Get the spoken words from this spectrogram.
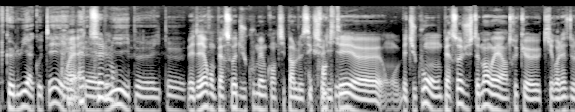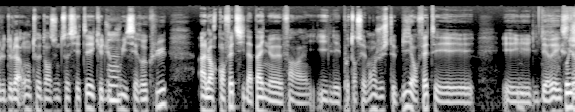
que lui à côté, et Ouais. donc, euh, Absolument. lui, il peut, il peut Mais d'ailleurs, on perçoit du coup, même quand il parle de sexualité, euh, on- bah, du coup, on perçoit justement ouais, un truc euh, qui relève de, de la honte dans une société et que du Mm. coup, il s'est reclus, alors qu'en fait, il n'a pas une, enfin, il est potentiellement juste bi en fait et, et libéré, etc. Oui, tu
